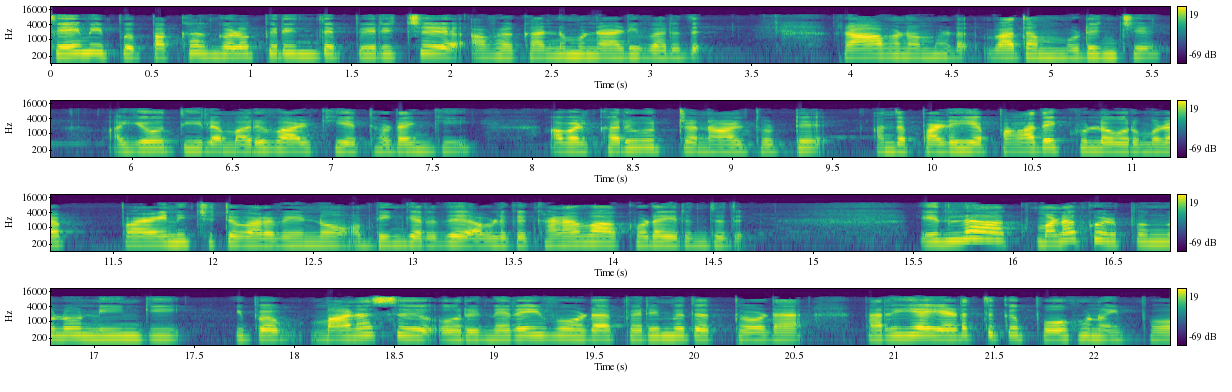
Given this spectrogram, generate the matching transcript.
சேமிப்பு பக்கங்களும் பிரிந்து பிரித்து அவள் கண்ணு முன்னாடி வருது. ராவண மட வதம் முடிஞ்சு அயோத்தியில் மறுவாழ்க்கையை தொடங்கி அவள் கருவுற்ற நாள் தொட்டு அந்த பழைய பாதைக்குள்ள ஒரு முறை பயணிச்சுட்டு வர வேணும் அப்படிங்கிறது அவளுக்கு கனவாக கூட இருந்தது. எல்லா மனக்குழப்பங்களும் நீங்கி இப்போ மனசு ஒரு நிறைவோட பெருமிதத்தோட நிறைய இடத்துக்கு போகணும் இப்போ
